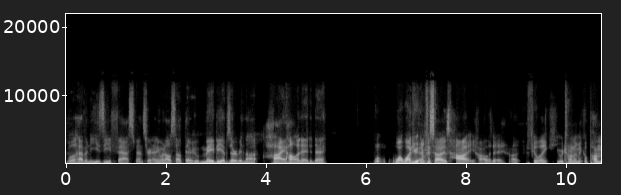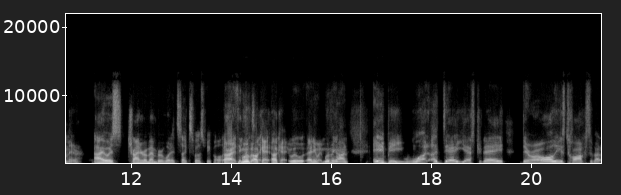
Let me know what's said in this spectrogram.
We'll have an easy fast, Spencer, and anyone else out there who may be observing the high holiday today. What, what, why do you emphasize high holiday? I feel like you were trying to make a pun there. I was trying to remember what it's like supposed to be called. All right, move. Okay, okay. Anyway, moving on. AB, what a day yesterday. There are all these talks about,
